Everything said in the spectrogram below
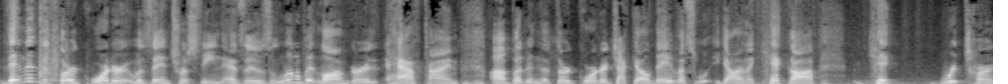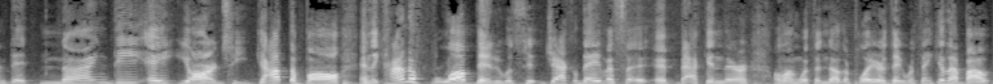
Then in the third quarter, it was interesting as it was a little bit longer halftime, uh, but in the third quarter, Jackell Davis on a kickoff kicked returned it 98 yards. He got the ball and they kind of flubbed it. It was Jackal Davis uh, uh, back in there along with another player. They were thinking about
